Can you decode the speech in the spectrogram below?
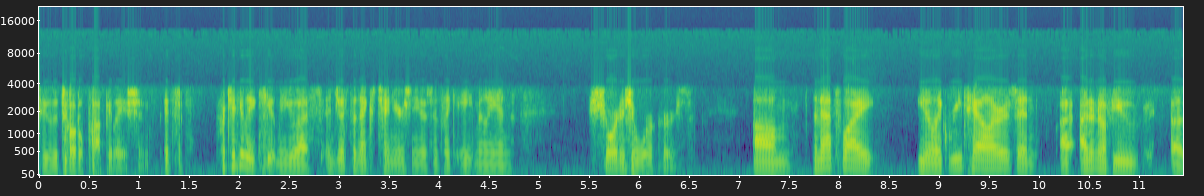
to the total population. It's particularly acute in the U.S. In just the next 10 years in the U.S., it's like 8 million shortage of workers. Um, and that's why, you know, like retailers, and I, I don't know if you uh,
